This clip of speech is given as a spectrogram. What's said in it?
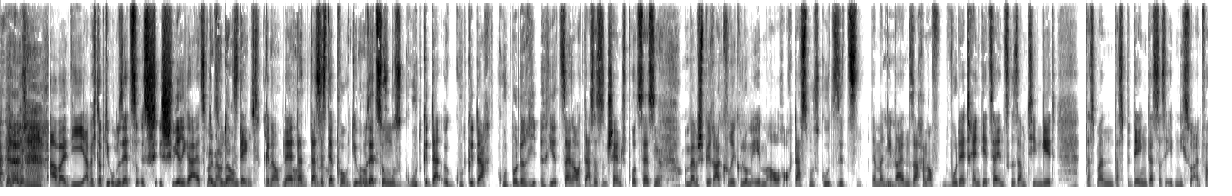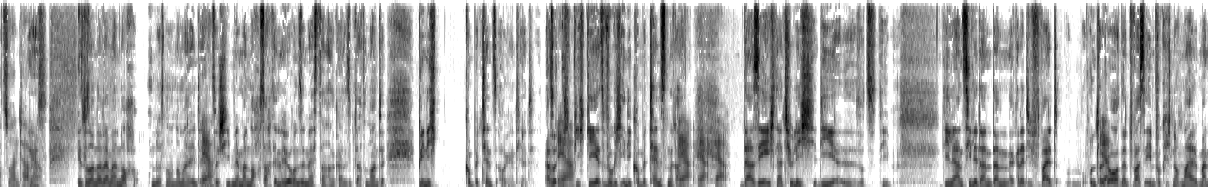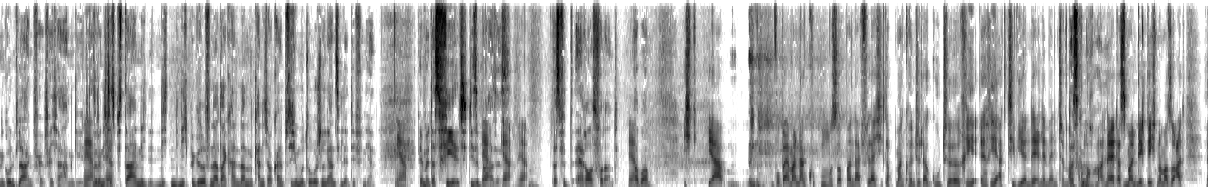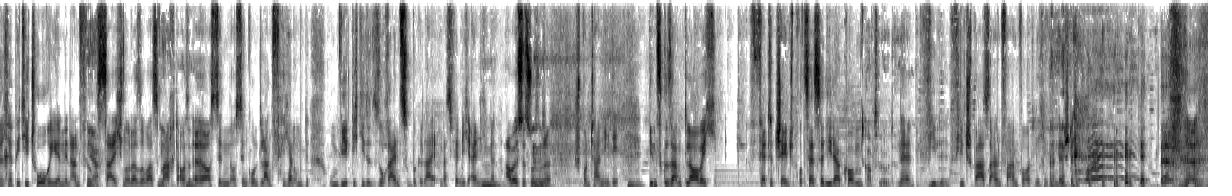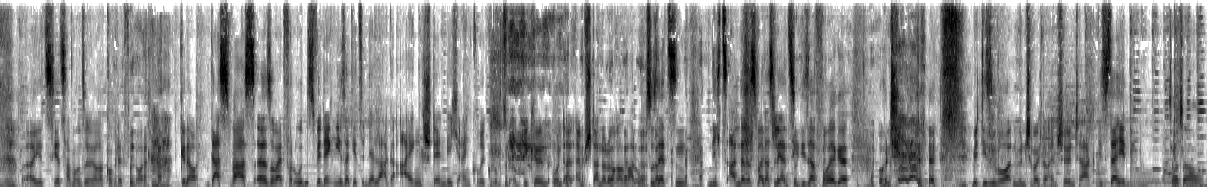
aber die, aber ich glaube, die Umsetzung ist, ist schwieriger, als man Genau, zunächst denkt. Genau. Genau, ne? Das ist genau. der Punkt. Die Umsetzung muss gut, geda gut gedacht, gut moderiert sein. Auch das ist ein Change-Prozess. Ja. Und beim Spiralcurriculum eben auch. Auch das muss gut sitzen. Wenn Mhm. man die beiden Sachen, auf, wo der Trend jetzt ja insgesamt hingeht, dass man das bedenkt, dass das eben nicht so einfach zu handhaben Ja. ist. Insbesondere wenn man noch, um das noch, noch mal hinterher Ja. zu schieben, wenn man noch sagt in höheren Semestern, also gerade siebte, achte, neunte, bin ich kompetenzorientiert. Also Ja. ich, ich gehe jetzt wirklich in die Kompetenzen rein. Ja, ja, ja. Da sehe ich natürlich die, äh, die, die Lernziele dann, dann relativ weit untergeordnet, was eben wirklich nochmal meine Grundlagenfächer angeht. Ja, also wenn ich ja. das bis dahin nicht, nicht, nicht begriffen habe, dann kann, dann kann ich auch keine psychomotorischen Lernziele definieren. Ja. Wenn mir das fehlt, diese Ja, Basis. ja, ja. Das wird herausfordernd. Ja. Aber Ich, ja, wobei man dann gucken muss, ob man da vielleicht, ich glaube, man könnte da gute re reaktivierende Elemente machen. Das kann man nochmal, ne? Dass man wirklich nochmal so Art Repetitorien in Anführungszeichen oder sowas macht aus, äh, aus, den, aus den Grundlagenfächern, um, um wirklich die so rein zu begleiten. Das finde ich eigentlich, aber ist jetzt nur so eine spontane Idee. Insgesamt glaube ich, fette Change-Prozesse, die da kommen. Absolut. Ne? Viel, viel Spaß allen Verantwortlichen an der Stelle. Äh, jetzt, jetzt haben wir unsere Hörer komplett verloren. genau, das war's äh, soweit von uns. Wir denken, ihr seid jetzt in der Lage, eigenständig ein Curriculum zu entwickeln und an einem Standort eurer Wahl umzusetzen. Nichts anderes war das Lernziel dieser Folge. Und mit diesen Worten wünschen wir euch noch einen schönen Tag. Bis dahin. ciao, ciao.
